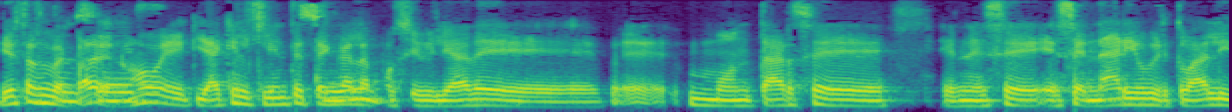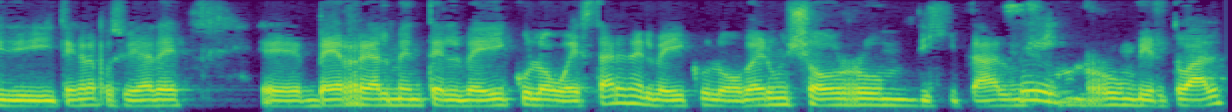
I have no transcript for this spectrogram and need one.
Y está súper padre, ¿no? Eh, ya que el cliente tenga la posibilidad de eh, montarse en ese escenario virtual y, tenga la posibilidad de eh, ver realmente el vehículo o estar en el vehículo o ver un showroom digital, un showroom virtual,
